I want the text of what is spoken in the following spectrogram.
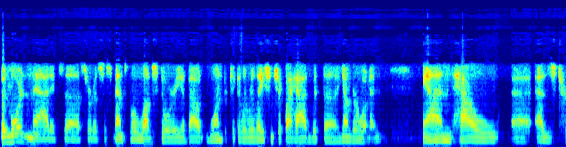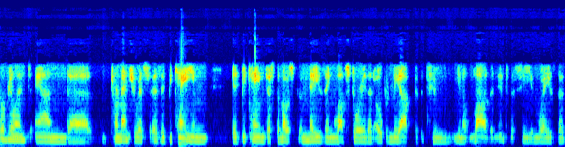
But more than that, it's a sort of suspenseful love story about one particular relationship I had with a younger woman and how, uh, as turbulent and uh, tormentuous as it became, it became just the most amazing love story that opened me up to, you know, love and intimacy in ways that,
